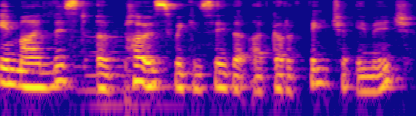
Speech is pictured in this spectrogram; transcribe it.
In my list of posts, we can see that I've got a feature image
